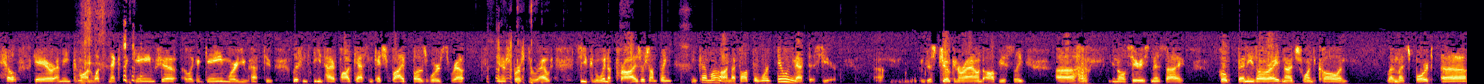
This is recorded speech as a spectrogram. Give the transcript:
health scare. I mean, come on, what's next? A game show, like a game where you have to listen to the entire podcast and catch five buzzwords throughout, interspersed throughout, so you can win a prize or something. I mean, come on, I thought they weren't doing that this year. Uh, I'm just joking around, obviously. Uh, in all seriousness, I hope Benny's all right, and I just wanted to call and lend my support. Uh,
